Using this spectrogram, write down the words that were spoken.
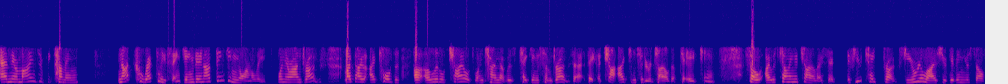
and their minds are becoming not correctly thinking, they're not thinking normally when they're on drugs. Like I, I told a, a little child one time that was taking some drugs. Uh, they, a chi- I consider a child up to 18. So I was telling a child, I said, if you take drugs, do you realize you're giving yourself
